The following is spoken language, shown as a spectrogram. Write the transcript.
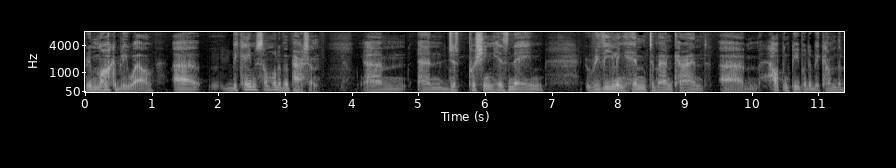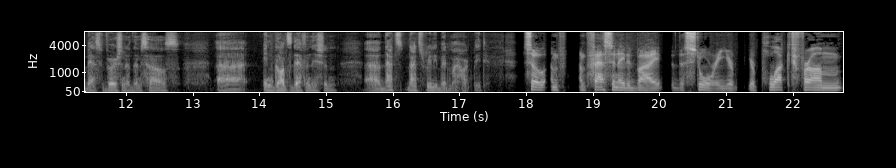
remarkably well uh, became somewhat of a passion. Um, and just pushing his name, revealing him to mankind, um, helping people to become the best version of themselves uh, in God's definition. Uh, that's, that's really been my heartbeat. So I'm I'm fascinated by the story. You're you're plucked from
